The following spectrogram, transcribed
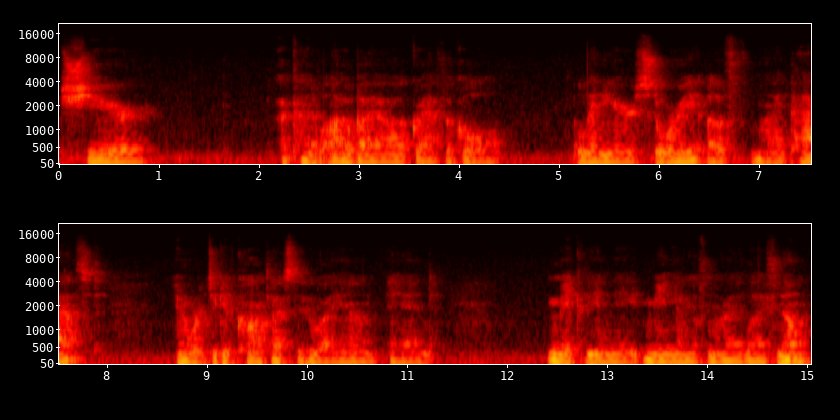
share a kind of autobiographical linear story of my past in order to give context to who I am and make the innate meaning of my life known.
